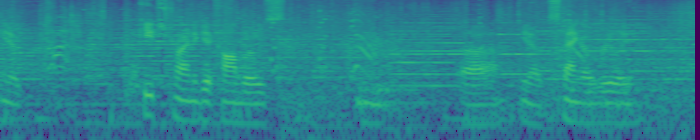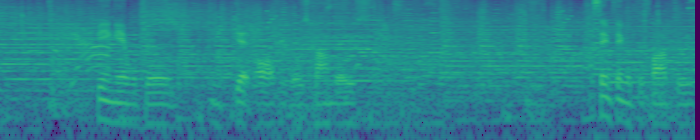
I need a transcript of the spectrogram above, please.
you know, Peach trying to get combos. And, uh, you know, Stango really being able to you know, get off of those combos. Same thing with the Foxes.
